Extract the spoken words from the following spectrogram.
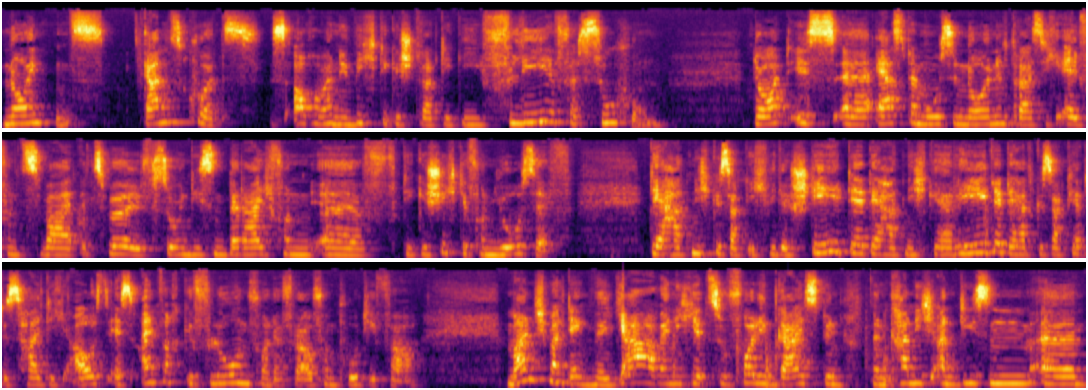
Neuntens, Ganz kurz, ist auch eine wichtige Strategie. Fliehe Versuchung. Dort ist äh, 1. Mose 39, 11 und 12, so in diesem Bereich von äh, die Geschichte von Josef. Der hat nicht gesagt, ich widerstehe der, der hat nicht geredet, der hat gesagt, ja, das halte ich aus. Er ist einfach geflohen von der Frau von Potiphar. Manchmal denken wir, ja, wenn ich jetzt so voll im Geist bin, dann kann ich an diesen äh,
